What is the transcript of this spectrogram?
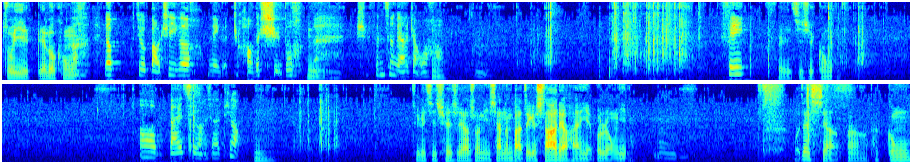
注意别落空了。要就保持一个那个好的尺度。嗯。分寸给它掌握好。嗯。飞，飞继续攻。哦，白棋往下跳。嗯，这个棋确实要说你下能把这个杀掉，好像也不容易。嗯，我在想啊，他攻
